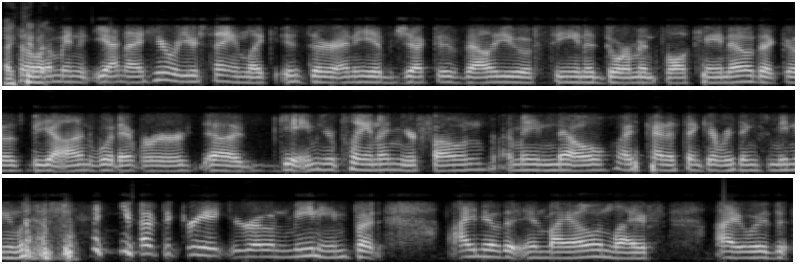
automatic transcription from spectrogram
I so, I mean, yeah, and I hear what you're saying. Like, is there any objective value of seeing a dormant volcano that goes beyond whatever uh, game you're playing on your phone? I mean, no. I kind of think everything's meaningless. you have to create your own meaning. But I know that in my own life, I would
